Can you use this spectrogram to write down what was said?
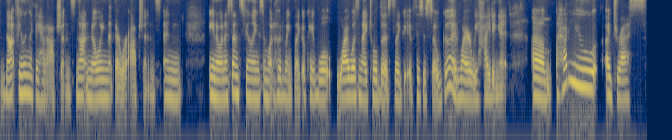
not feeling like they had options not knowing that there were options and you know in a sense feeling somewhat hoodwinked like okay well why wasn't i told this? Like if this is so good why are we hiding it? Um, how do you address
